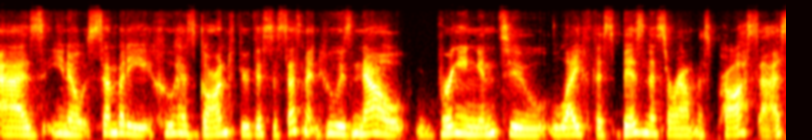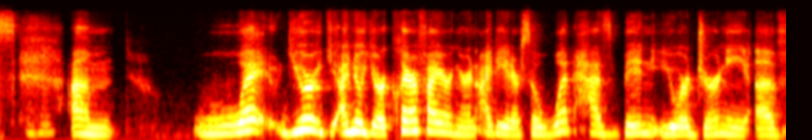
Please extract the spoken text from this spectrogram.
as you know somebody who has gone through this assessment, who is now bringing into life this business around this process? Mm-hmm. Um, what you're i know you're a clarifier and you're an ideator so what has been your journey of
